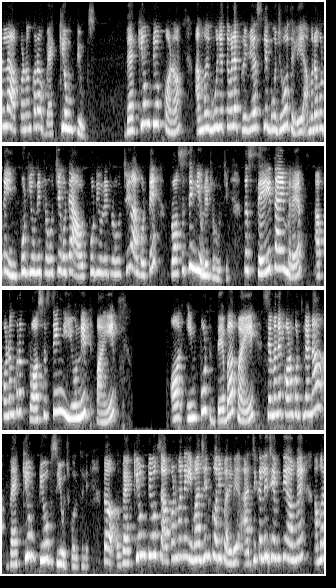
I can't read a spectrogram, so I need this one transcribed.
ହେଲା ଆପଣଙ୍କର ଭ୍ୟାକ୍ୟୁମ୍ ଟ୍ୟୁବ୍ସ ভ্যাকুম টিউব କଣ আমি ମୁଁ ଯେତେବେଳେ প্রিভিয়াসলি ବୁଝାଉଥିଲି ଆମର ଗୋଟେ ইনপুট ୟୁନିଟ୍ ରହୁଛି ଗୋଟେ আউটপুট ୟୁନିଟ୍ ରହୁଛି ଆଉ ଗୋଟେ প্রসেসিং ୟୁନିଟ୍ ରହୁଛି ତ ସେଇ টাইমরে ଆପଣଙ୍କର ପ୍ରୋସେସିଂ ୟୁନିଟ୍ ପାଇଁ ଅର୍ ଇନପୁଟ ଦେବା ପାଇଁ ସେମାନେ କ'ଣ କରୁଥିଲେ ନା ଭ୍ୟାକ୍ୟୁମ୍ ଟ୍ୟୁବ୍ସ ୟୁଜ୍ କରୁଥିଲେ ତ ଭ୍ୟାକ୍ୟୁମ୍ ଟ୍ୟୁବ୍ସ ଆପଣମାନେ ଇମାଜିନ୍ କରିପାରିବେ ଆଜିକାଲି ଯେମିତି ଆମେ ଆମର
